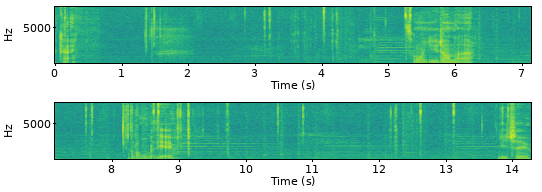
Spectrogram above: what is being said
Okay. So I want you down there, along with you. You two,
